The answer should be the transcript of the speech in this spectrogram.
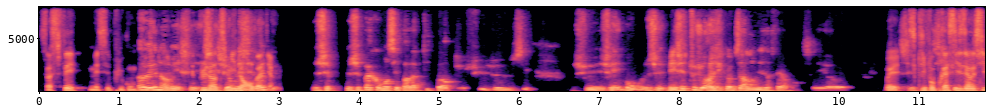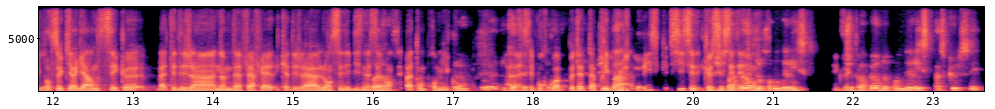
Ça se fait, mais c'est plus compliqué. Ah oui, non, mais c'est plus intimidant. J'ai pas commencé par la petite porte. Je suis, je, je, j'ai bon, mais j'ai toujours agi comme ça dans les affaires. C'est oui, ce qu'il faut préciser aussi pour ceux qui regardent, c'est que bah, tu es déjà un homme d'affaires qui, a déjà lancé des business avant. Ce n'est pas ton premier coup. Euh, c'est pourquoi peut-être tu as pris plus de risques si que si c'était. J'ai pas peur de prendre des risques. J'ai pas peur de prendre des risques parce que c'est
